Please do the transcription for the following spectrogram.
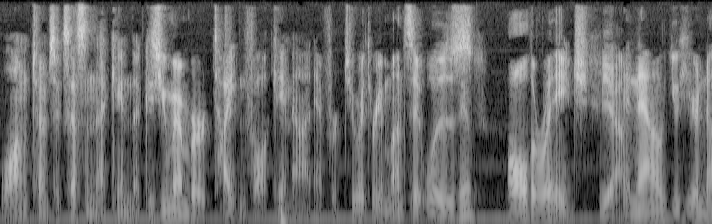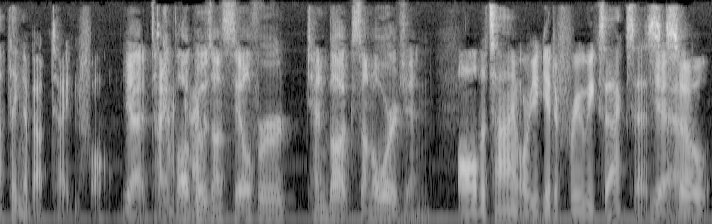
long term success in that game, though, because you remember Titanfall came out, and for two or three months it was Yeah. all the rage, yeah, and now you hear nothing about Titanfall yeah. Titanfall goes on sale for ten bucks on Origin. All the time, or you get a free week's access. Yeah. So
